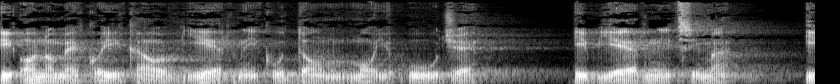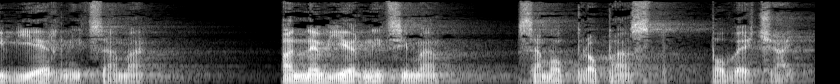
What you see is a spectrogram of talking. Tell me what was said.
I onome koji kao vjernik u dom moj uđe, i vjernicima, i vjernicama, a nevjernicima samo propast povećaj.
